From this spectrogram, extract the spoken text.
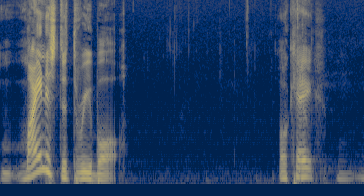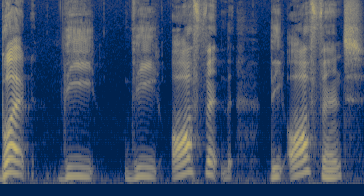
minus the three ball. Okay, but the the offense the offense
